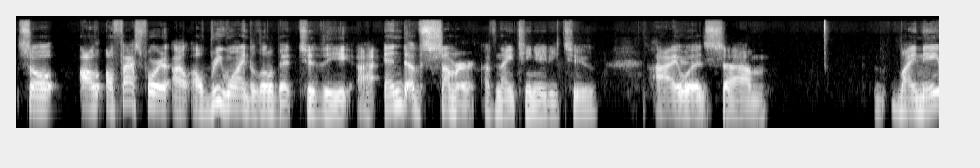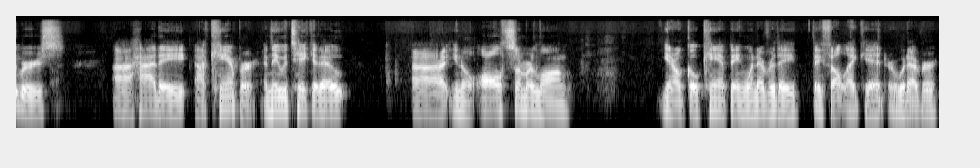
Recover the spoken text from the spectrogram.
so I'll, I'll fast forward. I'll, I'll, rewind a little bit to the uh, end of summer of 1982. I was um, my neighbors uh, had a, a, camper, and they would take it out, uh, you know, all summer long you know go camping whenever they they felt like it or whatever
